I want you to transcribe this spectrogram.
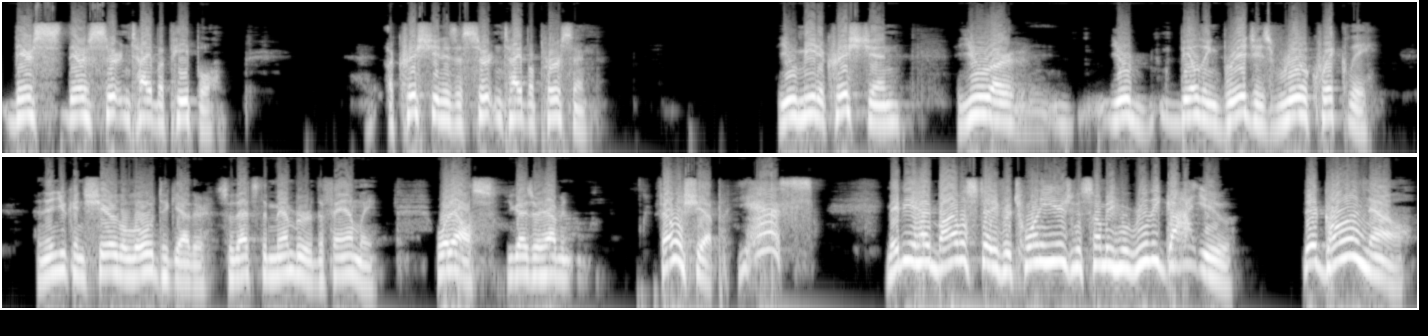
there's, they're a certain type of people. A Christian is a certain type of person. You meet a Christian, you are you're building bridges real quickly. And then you can share the load together. So that's the member of the family. What else? You guys are having fellowship. Yes! Maybe you had Bible study for 20 years with somebody who really got you. They're gone now.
